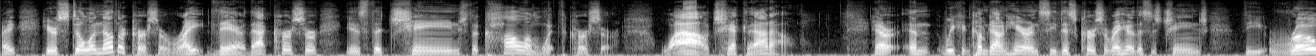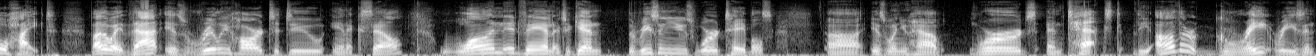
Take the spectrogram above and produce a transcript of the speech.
Right? Here's still another cursor right there. That cursor is the change the column width cursor. Wow, check that out. Here, and we can come down here and see this cursor right here. This is change the row height. By the way, that is really hard to do in Excel. One advantage, again, the reason you use word tables uh, is when you have words and text. The other great reason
